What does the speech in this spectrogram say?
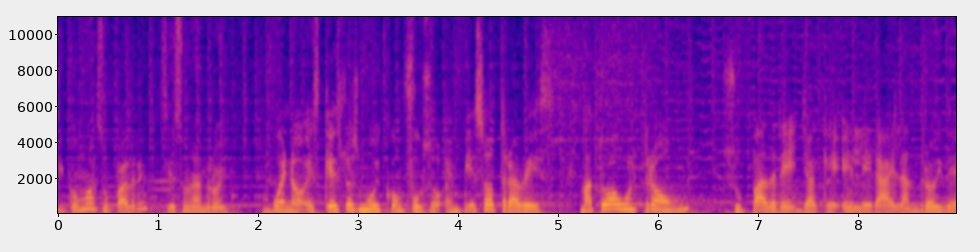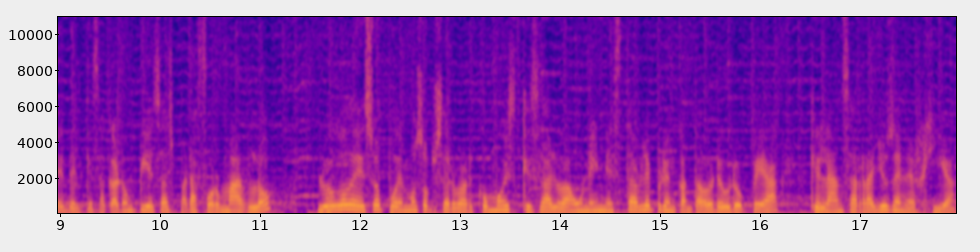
¿Y cómo a su padre si es un android? Bueno, es que esto es muy confuso. Empiezo otra vez. Mató a Ultron, su padre, ya que él era el androide del que sacaron piezas para formarlo. Luego de eso podemos observar cómo es que salva a una inestable pero encantadora europea que lanza rayos de energía.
